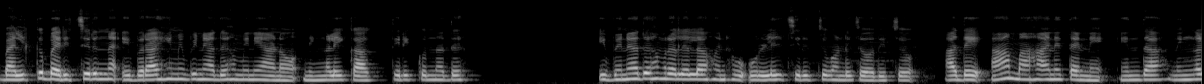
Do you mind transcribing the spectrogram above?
ബൽക്ക് ഭരിച്ചിരുന്ന ഇബ്രാഹിം ഇബിന് അദ്ദേഹമിനെയാണോ നിങ്ങളെ കാത്തിരിക്കുന്നത്? ഇബിന് അദ്ദേഹം റളിയല്ലാഹുഅൻഹു ഉള്ളിൽ ചിരിച്ചുകൊണ്ട് ചോദിച്ചു. അതെ ആ മഹാനെ തന്നെ. എന്താ നിങ്ങൾ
